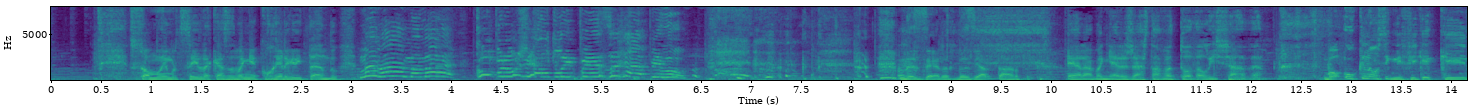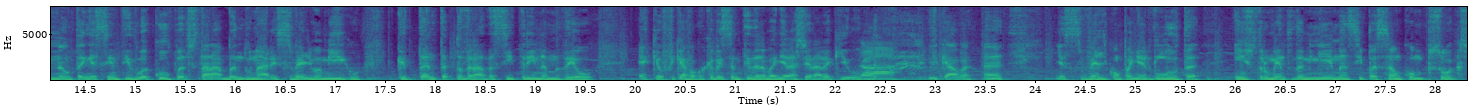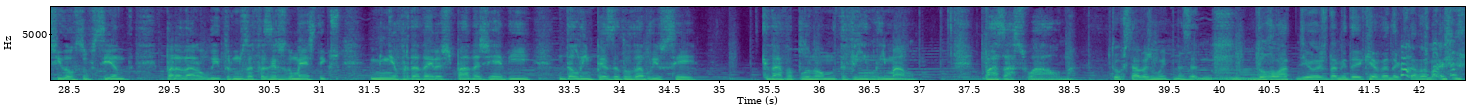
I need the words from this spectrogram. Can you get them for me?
Só me lembro de sair da casa de banho a correr gritando: Mamã, mamã, compra um gel de limpeza rápido! Mas era demasiado tarde. Era, a banheira já estava toda lixada. Bom, o que não significa que não tenha sentido a culpa de estar a abandonar esse velho amigo que tanta pedrada citrina me deu. É que eu ficava com a cabeça metida na banheira a cheirar aquilo. Ah. Ficava, hã? Esse velho companheiro de luta, instrumento da minha emancipação como pessoa crescida o suficiente para dar o litro nos afazeres domésticos, minha verdadeira espada Jedi da limpeza do WC, que dava pelo nome de vinho limão. Paz à sua alma. Tu gostavas muito, mas eh, do relato de hoje dá-me ideia que a banda gostava mais.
